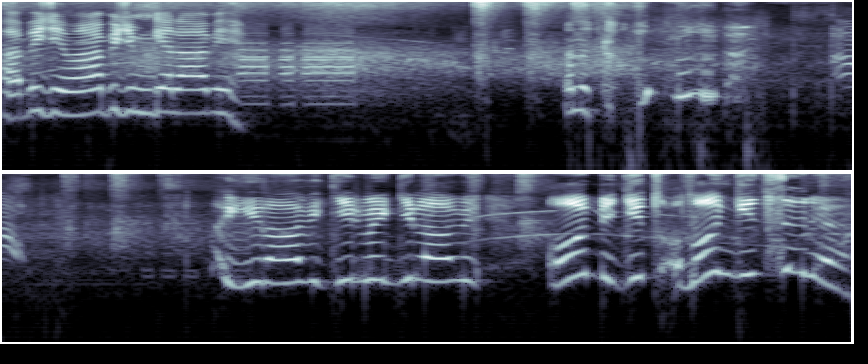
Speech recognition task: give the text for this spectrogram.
Abicim abicim gel abi. Ana. gir abi girme gir abi. Abi git lan gitsene.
